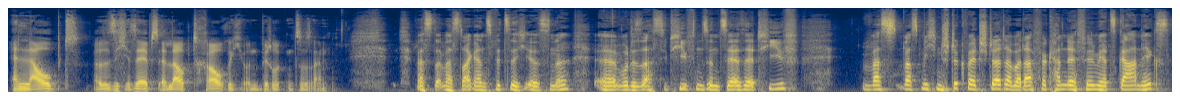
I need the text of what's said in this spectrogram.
erlaubt, also sich selbst erlaubt, traurig und bedrückend zu sein. Was da, was da ganz witzig ist, ne, äh, wo du sagst, die Tiefen sind sehr, sehr tief was, was mich ein Stück weit stört, aber dafür kann der Film jetzt gar nichts,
